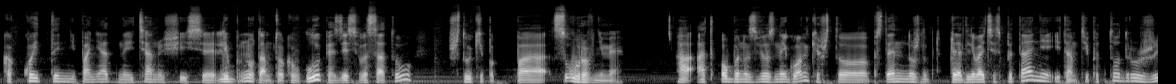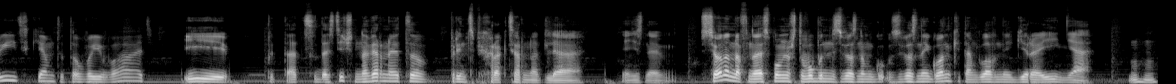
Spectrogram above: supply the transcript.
какой-то непонятной тянущейся, либо, ну, там только вглубь, а здесь в высоту, штуки по, по- с уровнями. А от Обана звездной гонки, что постоянно нужно преодолевать испытания, и там, типа, то дружить с кем-то, то воевать, и пытаться достичь. Ну, Наверное, это, в принципе, характерно для, я не знаю, Сёнонов, но я вспомнил, что в Обан звездном, звездной гонке там главная героиня. Мгм.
